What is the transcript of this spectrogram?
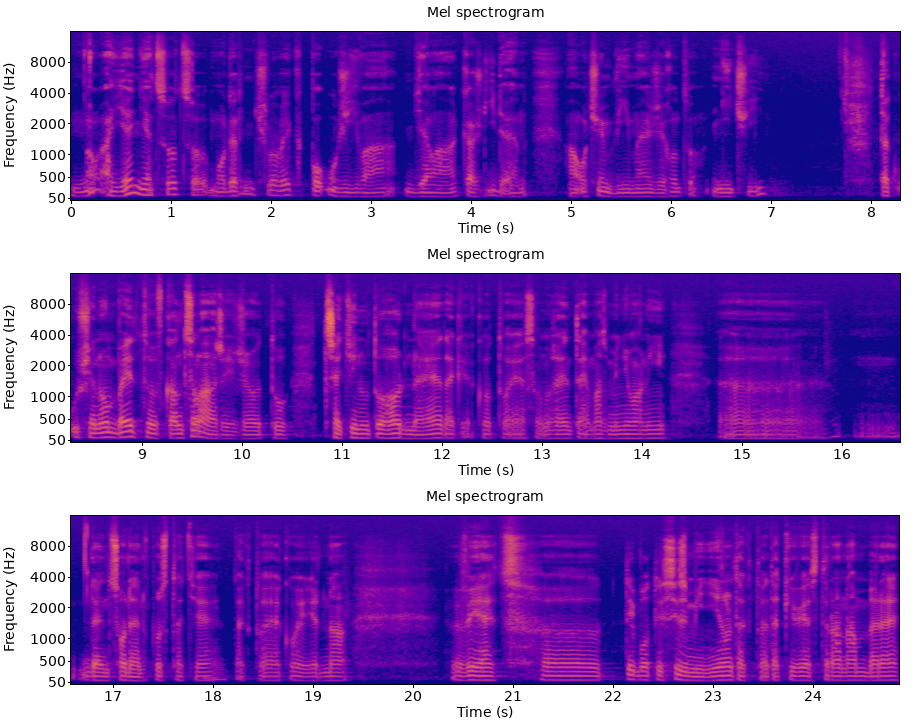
No a je něco, co moderní člověk používá, dělá každý den a o čem víme, že ho to ničí? Tak už jenom být v kanceláři, že tu třetinu toho dne, tak jako to je samozřejmě téma zmiňovaný eh, den co den v podstatě, tak to je jako jedna věc. Eh, ty boty si zmínil, tak to je taky věc, která nám bere,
